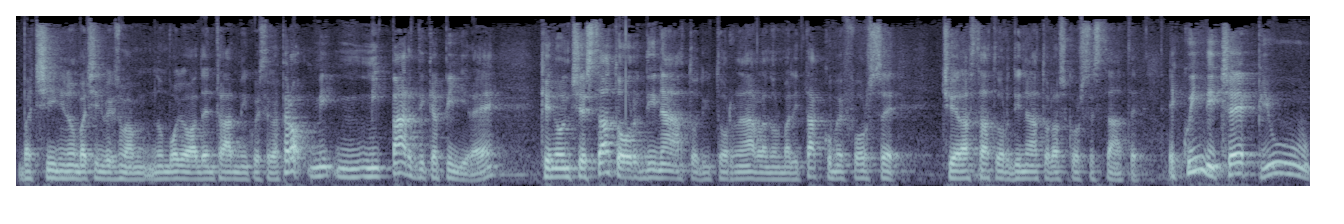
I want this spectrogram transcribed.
vaccini, non vaccini, perché insomma non voglio addentrarmi in queste cose, però mi, mi pare di capire che non ci è stato ordinato di tornare alla normalità come forse ci era stato ordinato la scorsa estate e quindi c'è più,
